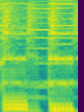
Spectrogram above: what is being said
you.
